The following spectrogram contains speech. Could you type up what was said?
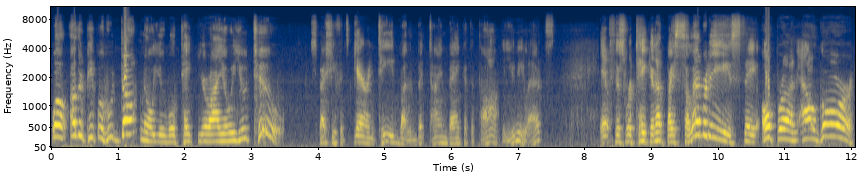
well, other people who don't know you will take your IOU too, especially if it's guaranteed by the BitTime Bank at the top, the Unilets. If this were taken up by celebrities, say Oprah and Al Gore,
